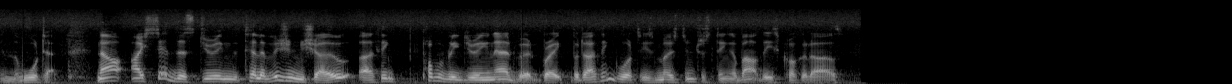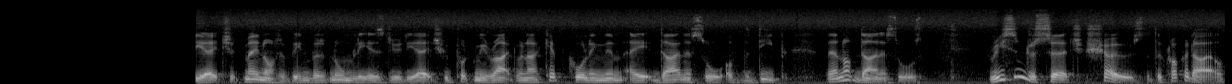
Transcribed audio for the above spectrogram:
in the water. Now, I said this during the television show, I think probably during an advert break, but I think what is most interesting about these crocodiles H. It may not have been, but it normally is Judy H. who put me right when I kept calling them a dinosaur of the deep. They're not dinosaurs. Recent research shows that the crocodile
